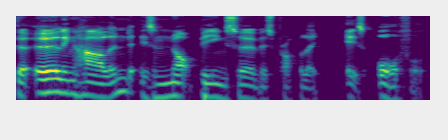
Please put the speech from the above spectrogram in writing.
that Erling Haaland is not being serviced properly. It's awful.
